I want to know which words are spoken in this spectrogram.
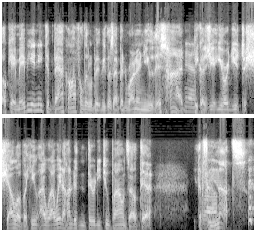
okay maybe you need to back off a little bit because I've been running you this hard Yeah. because you, you're just a shell of a human. I, I weighed 132 pounds out there. That's Wow. nuts.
